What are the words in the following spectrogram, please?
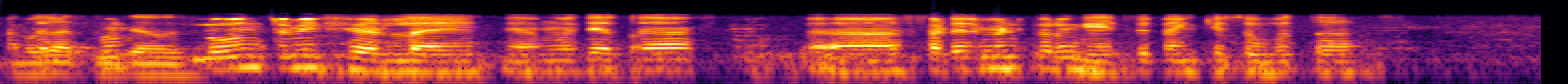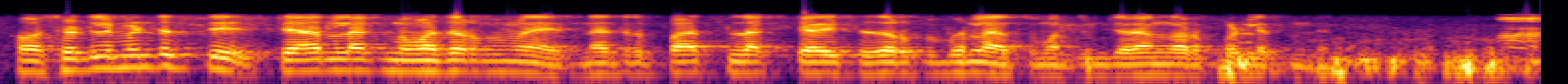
बघा तुमच्या लोन तुम्ही फेडलाय. त्यामध्ये आता सेटलमेंट करून घ्यायचं बँकेसोबत. हो सेटलमेंटच ते चार लाख नऊ हजार रुपये आहेत नाहीतर पाच लाख चाळीस हजार रुपये भरला तुम्हाला. तुमच्या रंगावर पडले हां.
